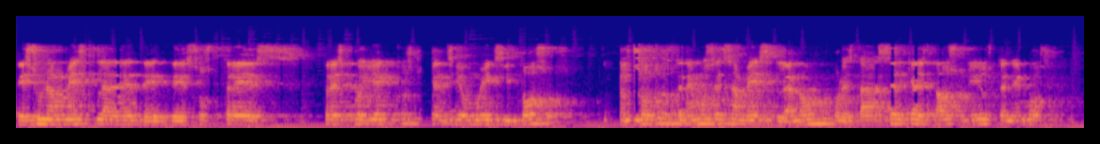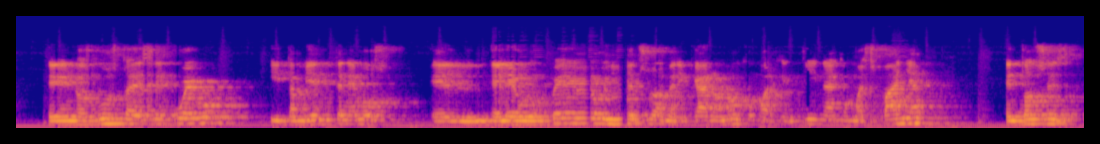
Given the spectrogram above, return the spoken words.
es una mezcla de, de- de esos tres, tres proyectos que han sido muy exitosos. Nosotros tenemos esa mezcla, ¿no? Por estar cerca de Estados Unidos tenemos, eh, nos gusta ese juego y también tenemos el, el europeo y el sudamericano, ¿no? Como Argentina, como España. Entonces,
